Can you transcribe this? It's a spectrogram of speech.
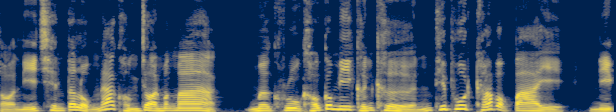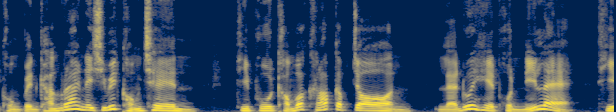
ตอนนี้เชนตลกหน้าของจอนมากๆ เมื่อครูเขาก็มีเขินๆที่พูดครับออกไป นี่คงเป็นครั้งแรกในชีวิตของเชน ที่พูดคำว่าครับกับจอนและด้วยเหตุผลนี้แหละ ที่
